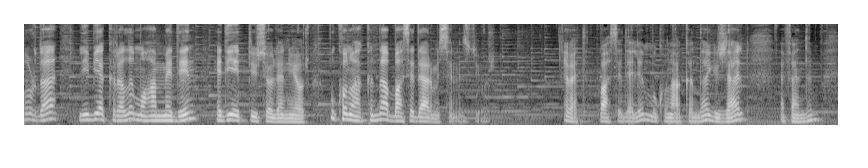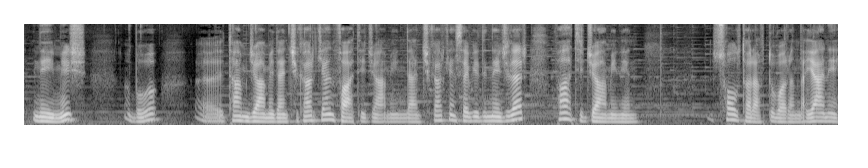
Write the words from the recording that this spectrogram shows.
Burada Libya kralı Muhammed'in hediye ettiği söyleniyor. Bu konu hakkında bahseder misiniz diyor. Evet bahsedelim bu konu hakkında güzel efendim neymiş bu e, tam camiden çıkarken Fatih Camii'nden çıkarken sevgili dinleyiciler Fatih Camii'nin sol taraf duvarında yani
